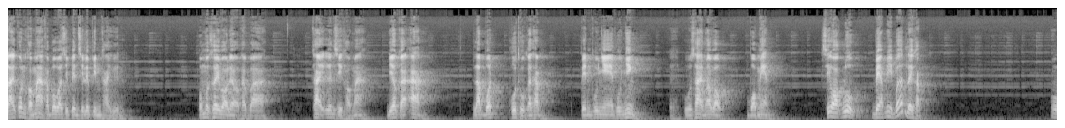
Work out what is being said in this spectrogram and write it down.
หลายคนเขามากครับว่าสิเป็นศิลปินขายอื่นผมก็เคยบอกแล้วครับว่า ค่ายอื่นสิเขามา เดี๋ยวก็อ้าง รับบทผู้ถูกกระทำเป็นผู้แย่ผู้ยิ่งผู้ชายมาเบาบอแมนสิออกรูปแบบนี้เบิดเลยครับ โอ้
